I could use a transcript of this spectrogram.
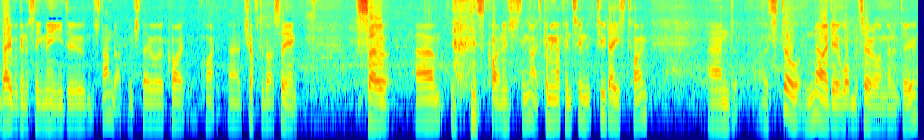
they were gonna see me do stand up, which they were quite quite uh, chuffed about seeing. So um, it's quite an interesting night. It's coming up in two two days' time, and I still have no idea what material I'm going to do.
